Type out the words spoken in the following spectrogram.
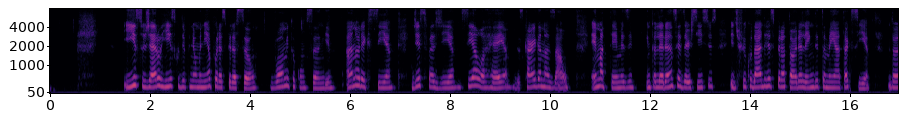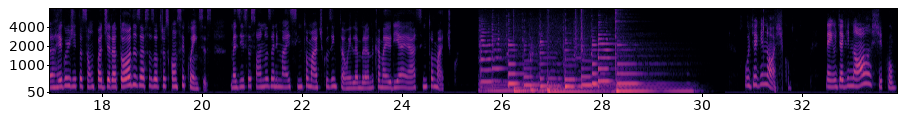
E isso gera o risco de pneumonia por aspiração, vômito com sangue, anorexia, disfagia, cialorreia, descarga nasal, hematêmese, intolerância a exercícios e dificuldade respiratória, além de também a ataxia. Então, a regurgitação pode gerar todas essas outras consequências, mas isso é só nos animais sintomáticos, então, e lembrando que a maioria é assintomático. O diagnóstico. Bem, o diagnóstico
